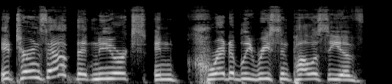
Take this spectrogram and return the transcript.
it turns out that New York's incredibly recent policy of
